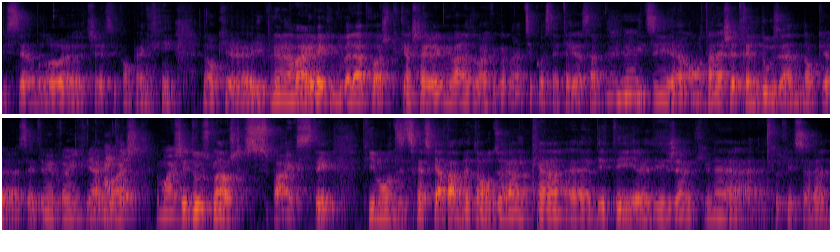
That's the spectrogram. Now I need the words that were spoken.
biceps, bras, euh, chest et compagnie. Donc, euh, ils voulaient vraiment arriver avec une nouvelle approche. Puis quand je suis arrivé avec mes valeurs, il fait comme, ah, tu sais quoi, c'est intéressant. Mm-hmm. Il dit, on t'en achèterait une douzaine. Donc, ça a été mes premiers clients. Ils m'ont acheté 12 planches, j'étais super excité. Puis ils m'ont dit, tu serais capable, mettons, durant le camp d'été, il y avait des jeunes qui venaient à toutes les semaines.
